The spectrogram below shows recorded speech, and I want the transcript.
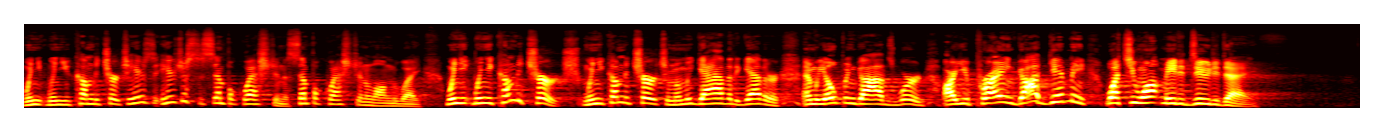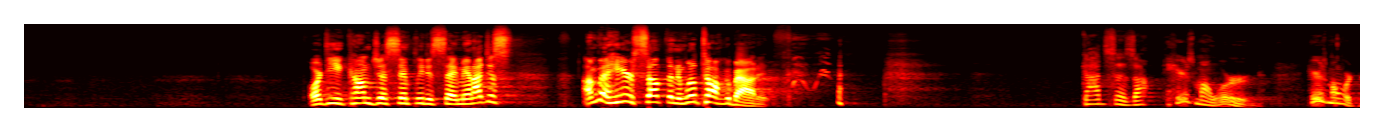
When you, when you come to church, here's, here's just a simple question, a simple question along the way. When you, when you come to church, when you come to church and when we gather together and we open God's Word, are you praying, God, give me what you want me to do today? Or do you come just simply to say, man, I just, I'm going to hear something and we'll talk about it? God says, here's my word. Here's my word.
